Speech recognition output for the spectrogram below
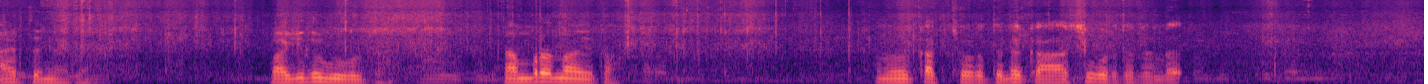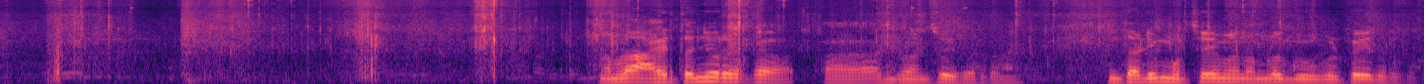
ആയിരത്തഞ്ഞൂറ്. ബാക്കിയത് ഗൂഗിൾ പേ. നമ്പർ എന്നാ കേട്ടോ നമ്മൾ കച്ചവടത്തിന്റെ കാശ് കൊടുത്തിട്ടുണ്ട്. നമ്മൾ ആയിരത്തഞ്ഞൂറ് രൂപ അഡ്വാൻസ് ചെയ്ത് കൊടുക്കണം. തടി മുറിച്ച് കഴിയുമ്പോൾ നമ്മൾ ഗൂഗിൾ പേ ചെയ്ത് കൊടുക്കും.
